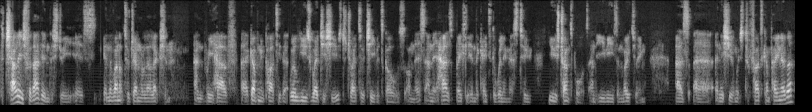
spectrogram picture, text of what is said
The challenge for that industry is in the run up to a general election and we have a governing party that will use wedge issues to try to achieve its goals on this. And it has basically indicated a willingness to use transport and EVs and motoring as uh, an issue in which to try to campaign over.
